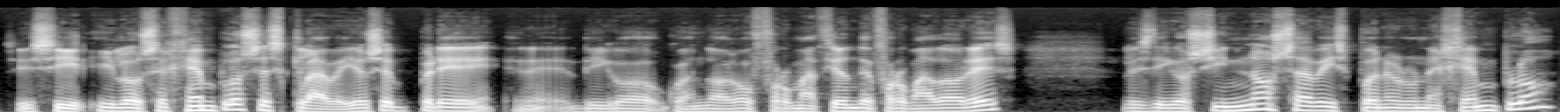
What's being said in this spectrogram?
Sí, sí, y los ejemplos es clave. Yo siempre eh, digo, cuando hago formación de formadores, les digo, si no sabéis poner un ejemplo,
